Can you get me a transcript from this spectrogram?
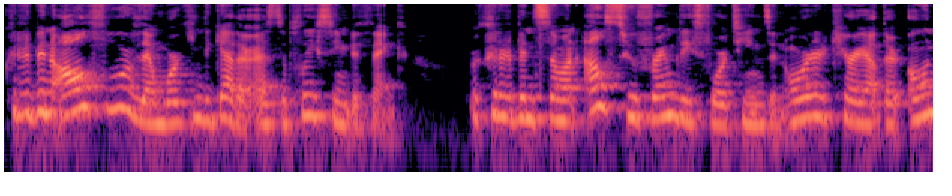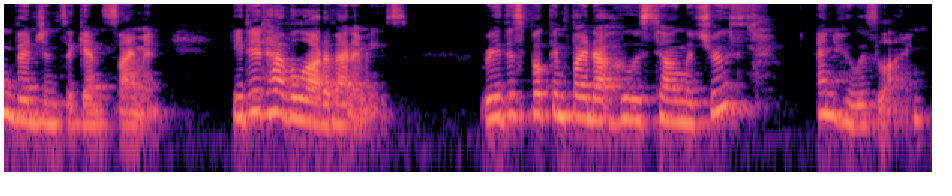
Could it have been all four of them working together, as the police seem to think? Or could it have been someone else who framed these four teens in order to carry out their own vengeance against Simon? He did have a lot of enemies. Read this book and find out who is telling the truth and who is lying.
